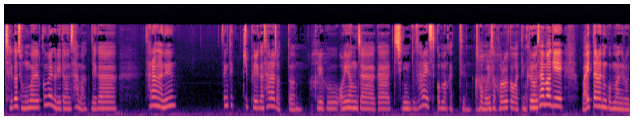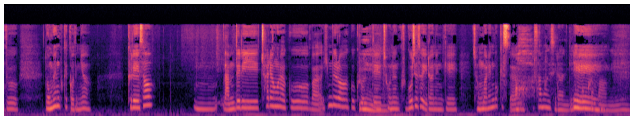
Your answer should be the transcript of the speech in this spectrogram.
제가 정말 꿈에 그리던 사막 내가 사랑하는 생텍쥐페리가 사라졌던 그리고 어린 왕자가 지금도 살아있을 것만 같은 저 아. 멀리서 걸어올 것 같은 그런 사막에 와 있다라는 것만으로도 너무 행복했거든요. 그래서 음, 남들이 촬영을 하고 막 힘들어하고 그럴 예. 때 저는 그곳에서 일하는 게 정말 행복했어요. 아, 사막에서 일하는 게 예. 행복한 마음이.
